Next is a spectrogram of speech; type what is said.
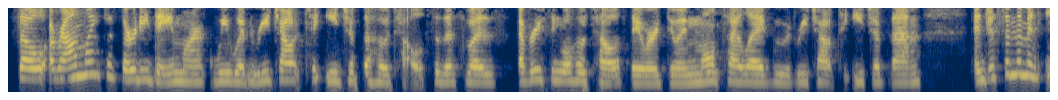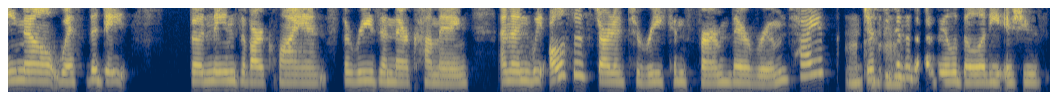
So around like the 30 day mark, we would reach out to each of the hotels. So this was every single hotel. If they were doing multi leg, we would reach out to each of them and just send them an email with the dates the names of our clients, the reason they're coming. And then we also started to reconfirm their room type mm-hmm. just because of availability issues,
